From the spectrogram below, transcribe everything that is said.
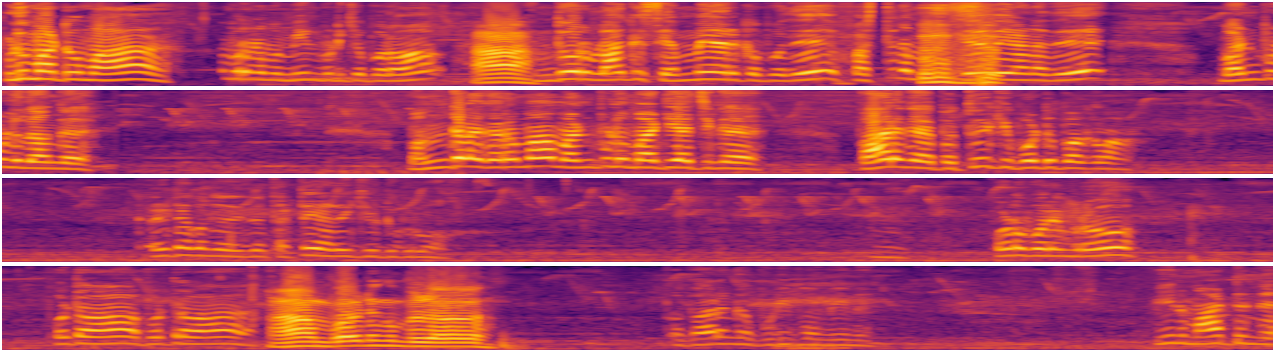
புழு மாட்டுவோமா? அப்புறம் நம்ம மீன் பிடிக்க போகிறோம் இந்த ஒரு விளாக்கு செம்மையாக இருக்க போது ஃபஸ்ட்டு நமக்கு தேவையானது மண்புழு தாங்க. மங்களகரமாக மண்புழு மாட்டியாச்சுங்க. பாருங்க இப்போ தூக்கி போட்டு பார்க்கலாம். கரெக்டாக கொஞ்சம் இதுல தட்டையை இறக்கி விட்டுக்குருவோம். ம் போட போகிறேன் ப்ரோ போட்டவா போட்டவா ஆ போடுங்க ப்ரோ இப்போ பாருங்க பிடிப்போம் மீன். மீன் மாட்டுங்க.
